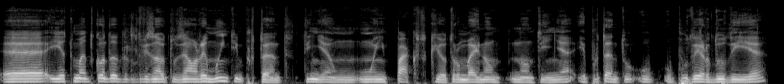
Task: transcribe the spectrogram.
uh, ia tomando conta da televisão. A televisão era muito importante, tinha um, um impacto que outro meio não, não tinha, e, portanto, o, o, poder do dia,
